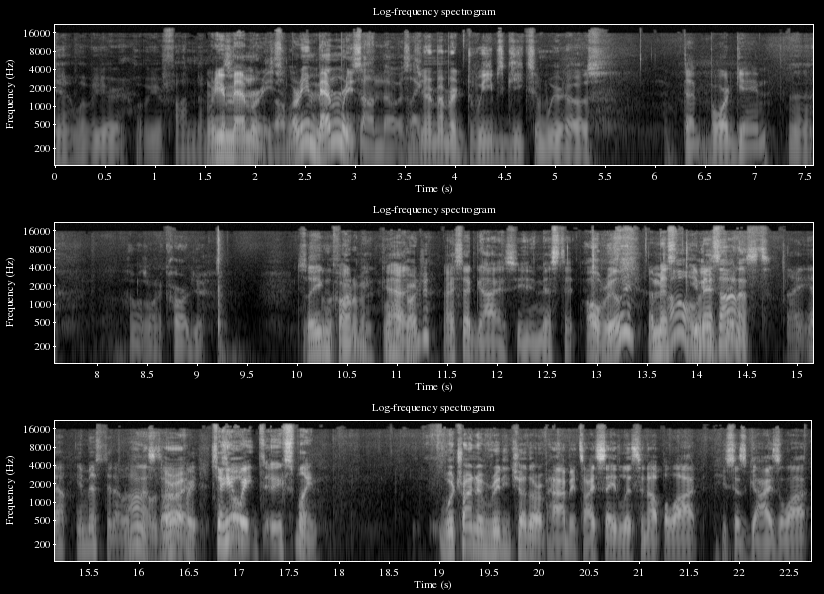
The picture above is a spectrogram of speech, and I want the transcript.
Yeah, what were your what were your fond memories? What are your of Legend of memories? What are your memories on those? Like, Do you remember Dweebs, Geeks, and Weirdos? that board game. Yeah. I almost want to card you. So you can the fun me. it. Go me ahead. card you? I said, guys, you missed it. Oh, really? I missed- Oh, you missed he's it. honest. I, yeah, you missed it. I was, Honest, I was all waiting for you. So here, So- wait. Explain. We're trying to rid each other of habits. I say listen up a lot. He says guys a lot.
